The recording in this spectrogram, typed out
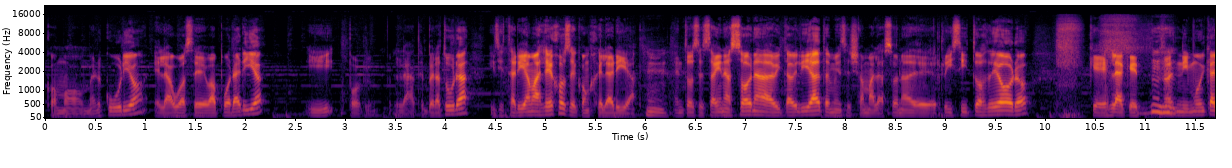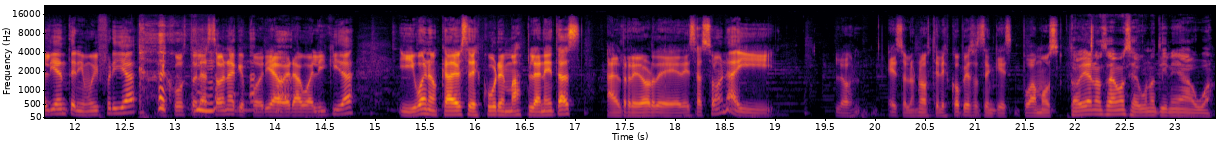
como Mercurio, el agua se evaporaría y por la temperatura, y si estaría más lejos se congelaría. Mm. Entonces hay una zona de habitabilidad, también se llama la zona de risitos de oro, que es la que no es ni muy caliente ni muy fría, es justo la zona que podría haber agua líquida. Y bueno, cada vez se descubren más planetas alrededor de, de esa zona y los, eso, los nuevos telescopios hacen que podamos Todavía no sabemos si alguno tiene agua.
